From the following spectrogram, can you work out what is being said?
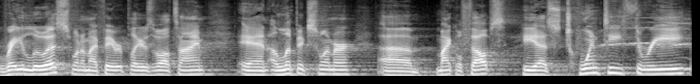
Ray Lewis, one of my favorite players of all time, and Olympic swimmer um, Michael Phelps. He has 23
